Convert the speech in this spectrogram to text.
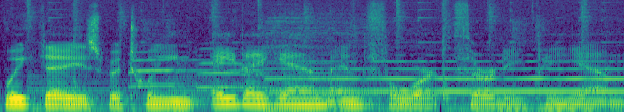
Weekdays between 8 a.m. and 4:30 p.m.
